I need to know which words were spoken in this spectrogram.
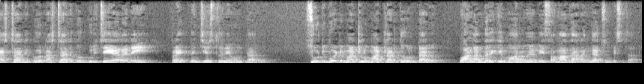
కష్టానికో నష్టానికో గురి చేయాలని ప్రయత్నం చేస్తూనే ఉంటారు. సూటిపోటి మాటలు మాట్లాడుతూ ఉంటారు. వాళ్ళందరికీ మౌనమే మీ సమాధానంగా చూపిస్తారు.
